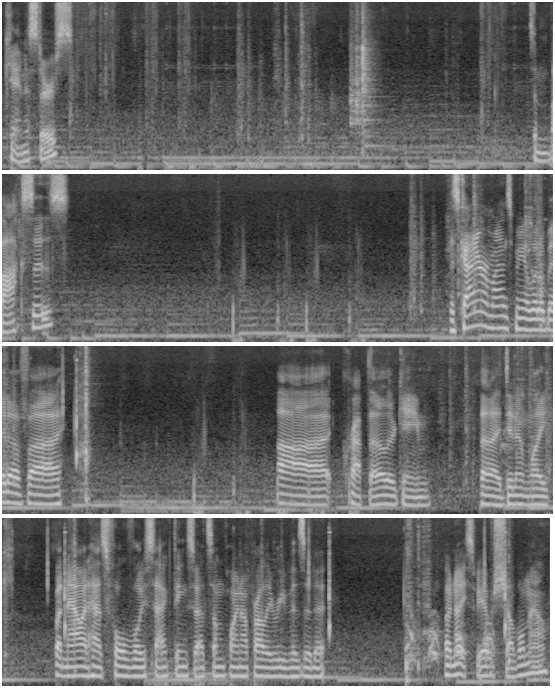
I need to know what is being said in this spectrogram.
Canisters. Some boxes. This kind of reminds me a little bit of uh uh crap that other game that I didn't like but now it has full voice acting so at some point I'll probably revisit it. Oh nice, we have a shovel now.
